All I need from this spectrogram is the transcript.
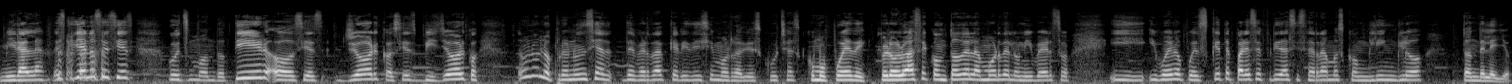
mírala. Es que ya no sé si es Gudsmundóttir o si es Björk o si es Björk. o- Uno lo pronuncia de verdad, queridísimos radioescuchas, como puede, pero lo hace con todo el amor del universo. Y, y bueno, pues, ¿qué te parece, Frida, si cerramos con Glinglo Tondeleyo?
